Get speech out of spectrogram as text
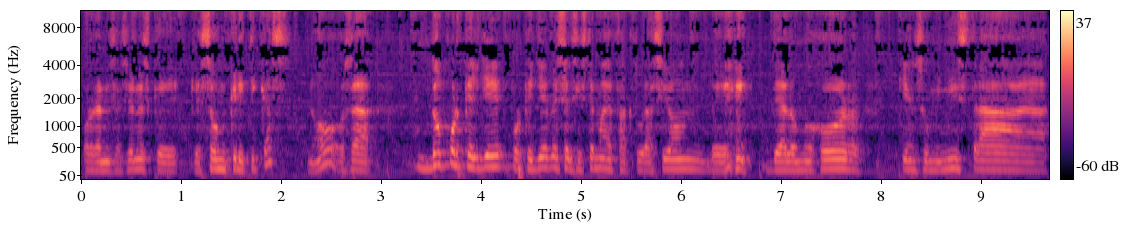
organizaciones que, que son críticas, ¿no? O sea, no porque, porque lleves el sistema de facturación de, de a lo mejor quien suministra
